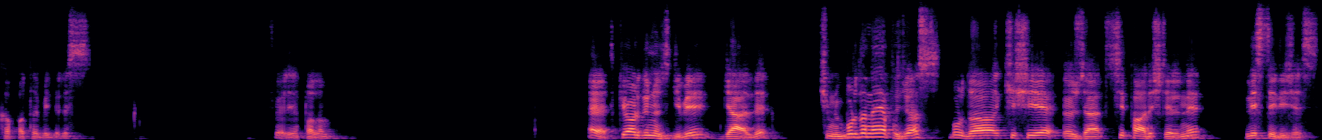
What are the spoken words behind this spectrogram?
kapatabiliriz. Şöyle yapalım. Evet gördüğünüz gibi geldi. Şimdi burada ne yapacağız? Burada kişiye özel siparişlerini listeleyeceğiz.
